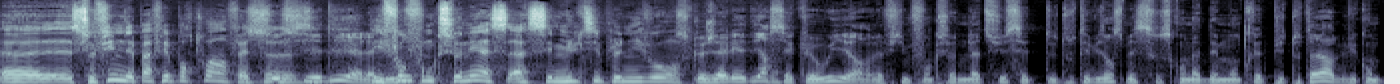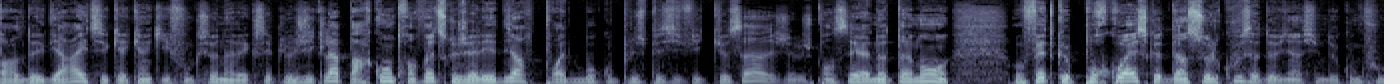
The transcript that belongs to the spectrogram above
euh, ce film n'est pas fait pour toi en fait. Ceci dit, à la il faut fonctionner à, à ces multiples niveaux. Ce que j'allais dire, c'est que oui, alors, le film fonctionne là-dessus, c'est de toute évidence, mais c'est ce qu'on a démontré depuis tout à l'heure, depuis qu'on parle d'Edgar Wright, c'est quelqu'un qui fonctionne avec cette logique-là. Par contre, en fait, ce que j'allais dire, pour être beaucoup plus spécifique que ça, je, je pensais à notamment au fait que pourquoi est-ce que d'un seul coup ça devient un film de kung-fu?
